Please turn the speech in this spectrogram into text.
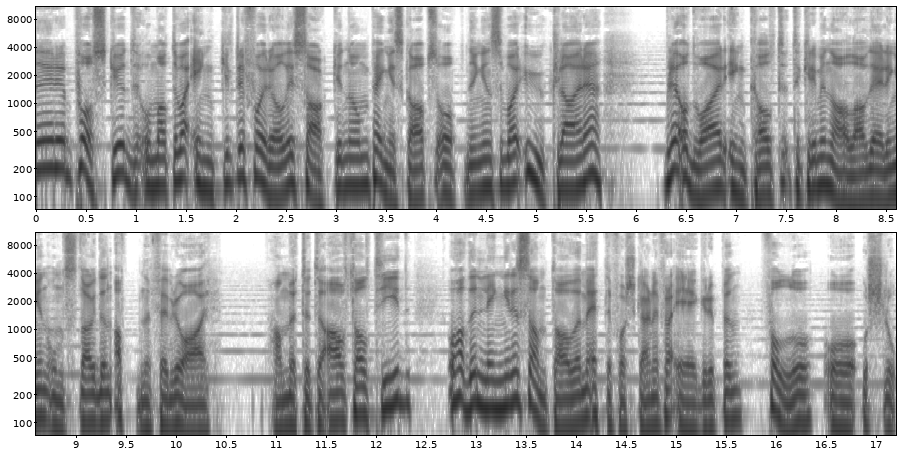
Under påskudd om at det var enkelte forhold i saken om pengeskapsåpningen som var uklare, ble Oddvar innkalt til kriminalavdelingen onsdag den 18. februar. Han møtte til avtalt tid og hadde en lengre samtale med etterforskerne fra E-gruppen, Follo og Oslo.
